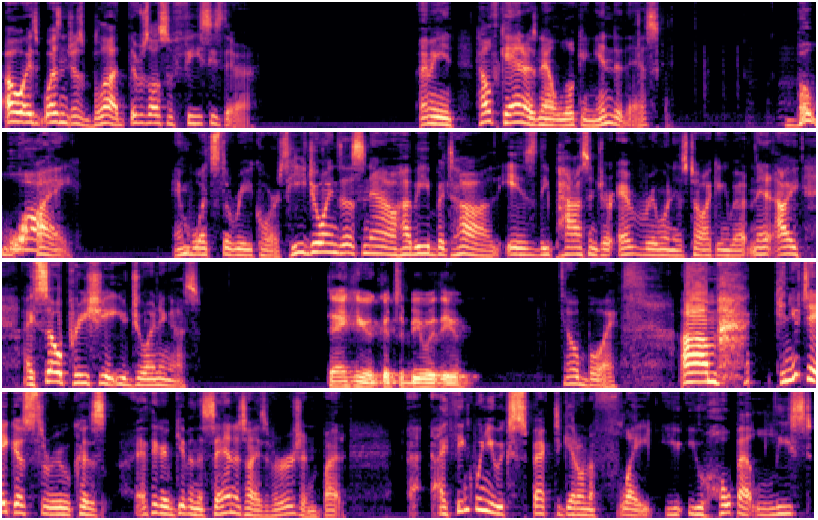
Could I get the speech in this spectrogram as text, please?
Oh, it wasn't just blood. There was also feces there. I mean, Health Canada is now looking into this. But why? And what's the recourse? He joins us now. Habib Battah is the passenger everyone is talking about. And I, I so appreciate you joining us. Thank you. Good to be with you. Oh boy. Um, can you take us through, cause I think I've given the sanitized version, but I think when you expect to get on a flight, you, you hope at least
